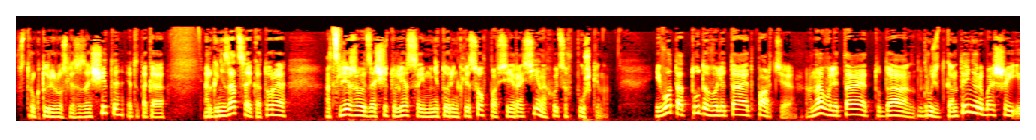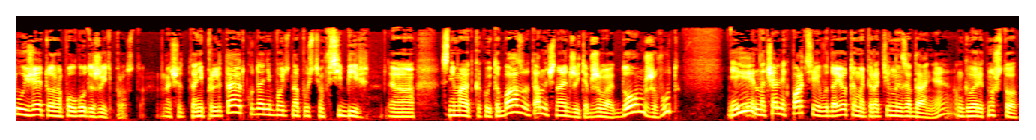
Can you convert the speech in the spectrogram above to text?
в структуре Рослесозащиты. Это такая организация, которая отслеживает защиту леса и мониторинг лесов по всей России, находится в Пушкино. И вот оттуда вылетает партия. Она вылетает туда, грузит контейнеры большие и уезжает туда на полгода жить просто. Значит, они пролетают куда-нибудь, допустим, в Сибирь, э, снимают какую-то базу, там начинают жить, обживают дом, живут. И начальник партии выдает им оперативные задания. Он говорит, ну что,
